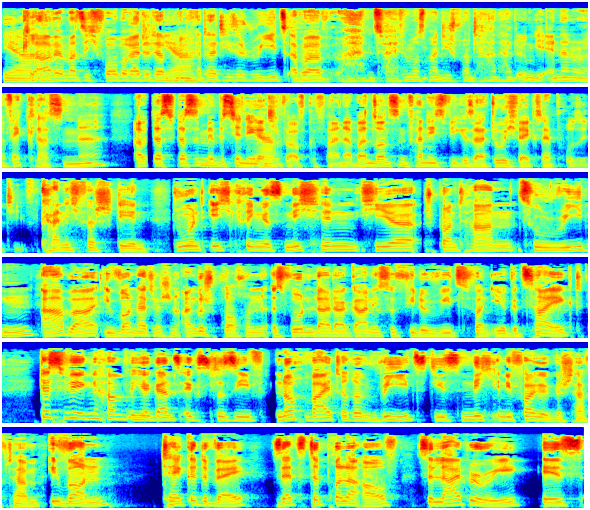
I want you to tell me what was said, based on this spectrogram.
Ja. Klar, wenn man sich vorbereitet hat, Ja. man hat halt diese Reads, aber ah, im Zweifel muss man die spontan halt irgendwie ändern oder weglassen, ne? Aber das, das ist mir ein bisschen negativ Ja. aufgefallen. Aber ansonsten fand ich es, wie gesagt, durchweg sehr positiv. Kann ich verstehen. Du und ich kriegen es nicht hin, hier spontan zu readen. Aber Yvonne hat ja schon angesprochen, es wurden leider gar nicht so viele Reads von ihr gezeigt. Deswegen haben wir hier ganz exklusiv noch weitere Reads, die es nicht in die Folge geschafft haben. Yvonne, take it away. Setz die Brille auf. The library is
